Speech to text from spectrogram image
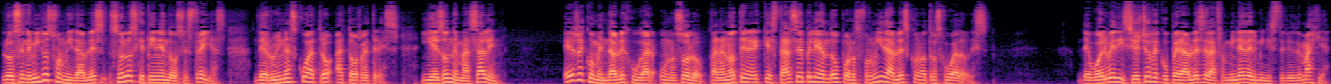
Los enemigos formidables son los que tienen dos estrellas, de ruinas 4 a torre 3, y es donde más salen. Es recomendable jugar uno solo, para no tener que estarse peleando por los formidables con otros jugadores. Devuelve 18 recuperables de la familia del Ministerio de Magia.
